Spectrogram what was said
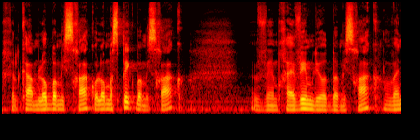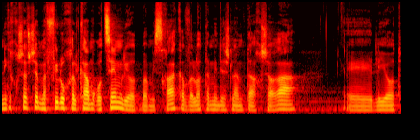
חלקם לא במשחק או לא מספיק במשחק. והם חייבים להיות במשחק, ואני חושב שהם אפילו חלקם רוצים להיות במשחק, אבל לא תמיד יש להם את ההכשרה אה, להיות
